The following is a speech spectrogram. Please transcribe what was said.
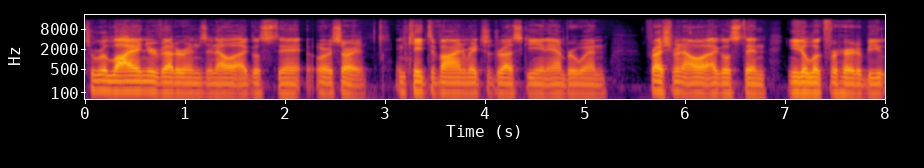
to rely on your veterans in Ella Eggleston, or sorry, in Kate Devine, Rachel Dresky, and Amber Wynn. Freshman Ella Eggleston, you need to look for her to be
